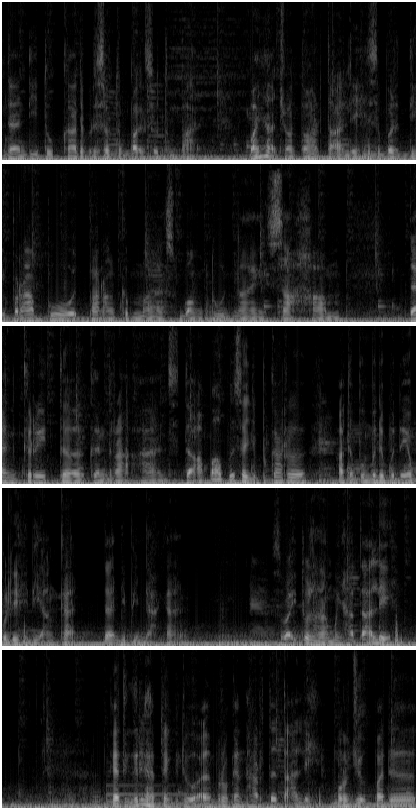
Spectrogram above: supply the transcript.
dan ditukar daripada satu tempat ke satu tempat banyak contoh harta alih seperti perabot, barang kemas, wang tunai, saham dan kereta, kenderaan serta apa-apa saja perkara ataupun benda-benda yang boleh diangkat dan dipindahkan. Sebab itulah namanya harta alih. Kategori harta yang kedua adalah merupakan harta tak alih. Merujuk pada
